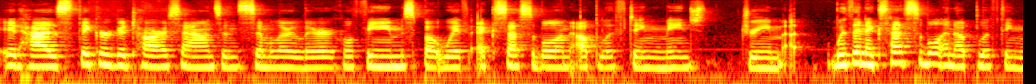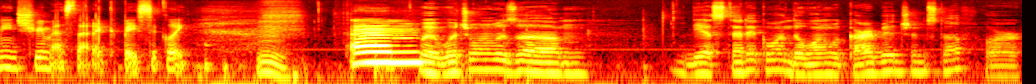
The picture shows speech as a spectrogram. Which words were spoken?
it has thicker guitar sounds and similar lyrical themes, but with accessible and uplifting mainstream with an accessible and uplifting mainstream aesthetic, basically. Um, Wait, which one was um the aesthetic one? The one with garbage and stuff, or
